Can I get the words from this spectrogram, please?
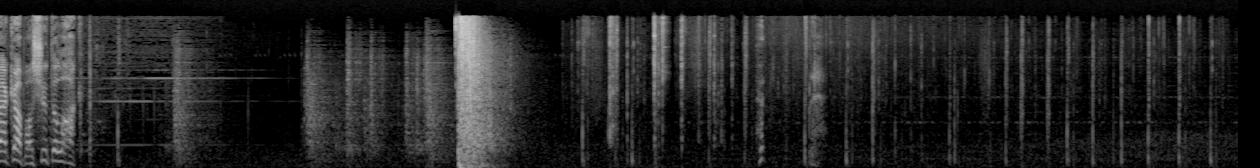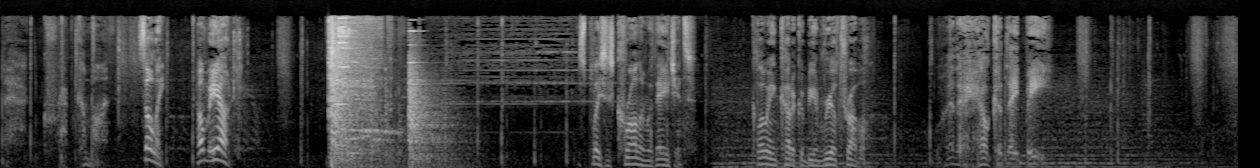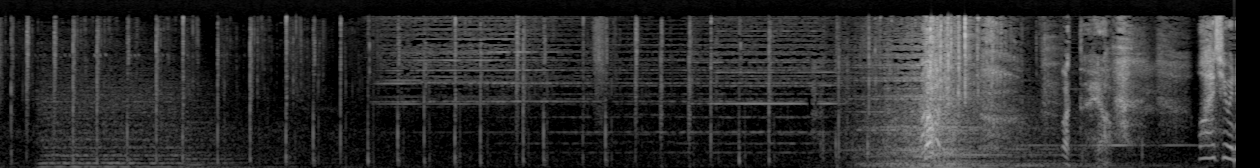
Back up, I'll shoot the lock. Ah, Crap, come on. Sully, help me out. This place is crawling with agents. Chloe and Cutter could be in real trouble. Where the hell could they be?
